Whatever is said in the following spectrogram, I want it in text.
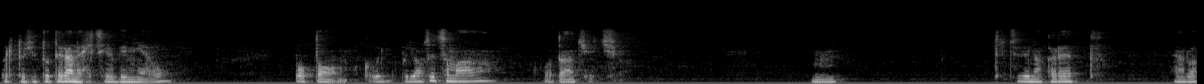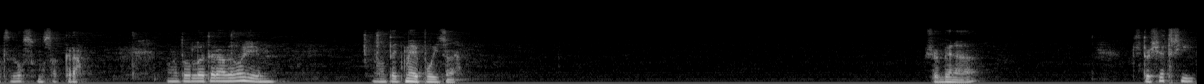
Protože to teda nechci, aby měl. Potom, podívám se, co má otáčič. Hm. 31 karet. Já 28, sakra. No tohle teda vyložím. No teď mi je pojďme. Že by ne? to šetří.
